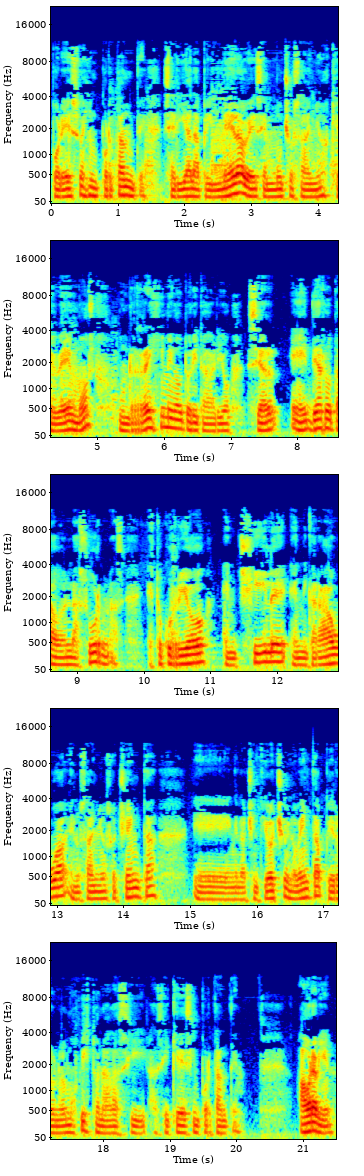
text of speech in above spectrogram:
Por eso es importante. Sería la primera vez en muchos años que vemos un régimen autoritario ser eh, derrotado en las urnas. Esto ocurrió en Chile, en Nicaragua, en los años 80, eh, en el 88 y 90, pero no hemos visto nada así, así que es importante. Ahora bien,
